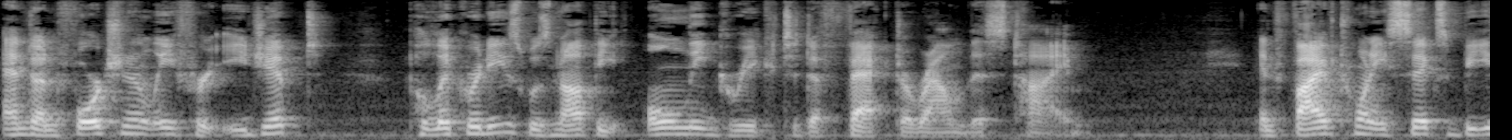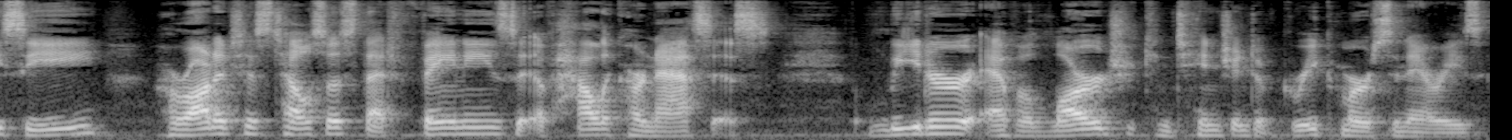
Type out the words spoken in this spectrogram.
And unfortunately for Egypt, Polycrates was not the only Greek to defect around this time. In 526 BCE, Herodotus tells us that Phanes of Halicarnassus, leader of a large contingent of Greek mercenaries,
